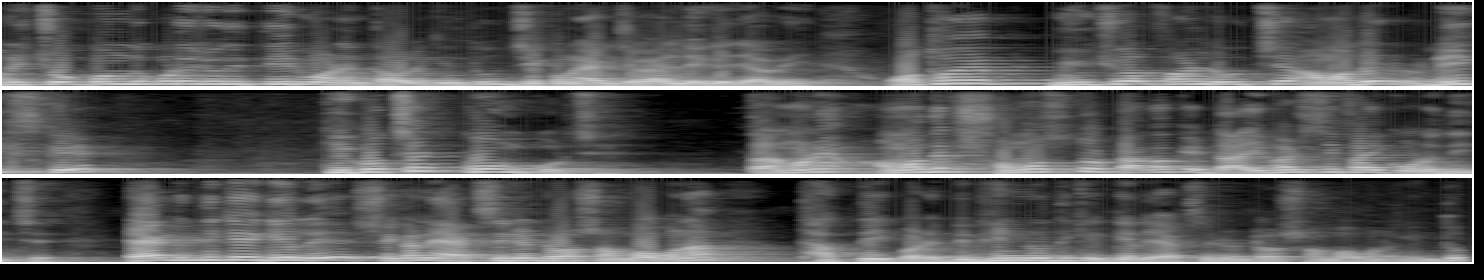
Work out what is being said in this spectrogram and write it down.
আপনি চোখ বন্ধ করে যদি তীর মারেন, তাহলে কিন্তু যে কোনো এক জায়গায় লেগে যাবেই। অতএব মিউচুয়াল ফান্ড হচ্ছে আমাদের রিস্ককে কি করছে? কম করছে। তার মানে আমাদের সমস্ত টাকাকে ডাইভার্সিফাই করে দিচ্ছে। একদিকে গেলে সেখানে অ্যাক্সিডেন্ট হওয়ার সম্ভাবনা থাকতেই পারে। বিভিন্ন দিকে গেলে অ্যাক্সিডেন্ট হওয়ার সম্ভাবনা কিন্তু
